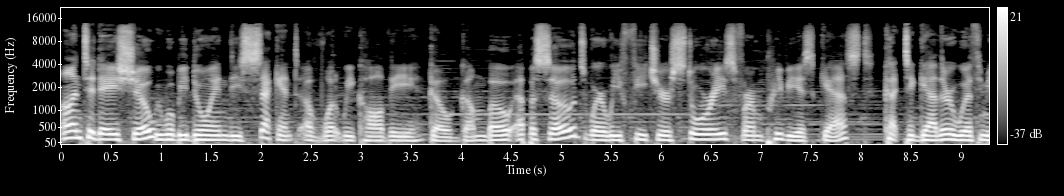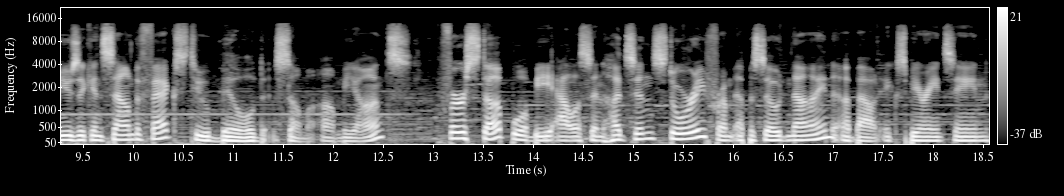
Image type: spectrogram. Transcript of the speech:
On today's show, we will be doing the second of what we call the Go Gumbo episodes, where we feature stories from previous guests, cut together with music and sound effects to build some ambiance. First up will be Allison Hudson's story from episode 9 about experiencing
